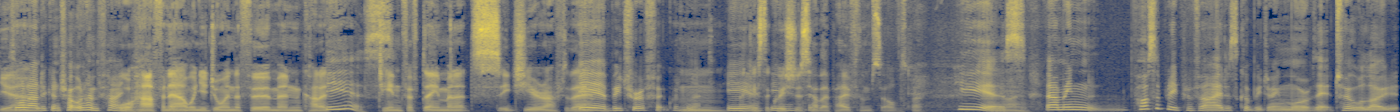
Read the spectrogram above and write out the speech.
yeah. it's all under control, I'm fine. Or half an hour when you join the firm and kind of yes. 10, 15 minutes each year after that. Yeah, it'd be terrific, wouldn't Mm, it? Yeah, I guess the yeah. question is how they pay for themselves. But Yes. I mean, possibly providers could be doing more of that too. Although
